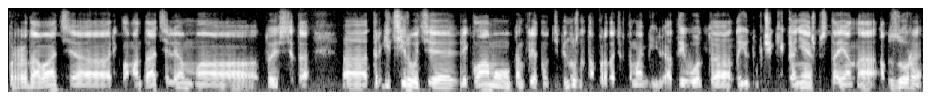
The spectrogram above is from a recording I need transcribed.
продавать а, рекламодателям, то есть это таргетировать э, рекламу конкретно, вот тебе нужно там продать автомобиль, а ты вот на ютубчике гоняешь постоянно обзоры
